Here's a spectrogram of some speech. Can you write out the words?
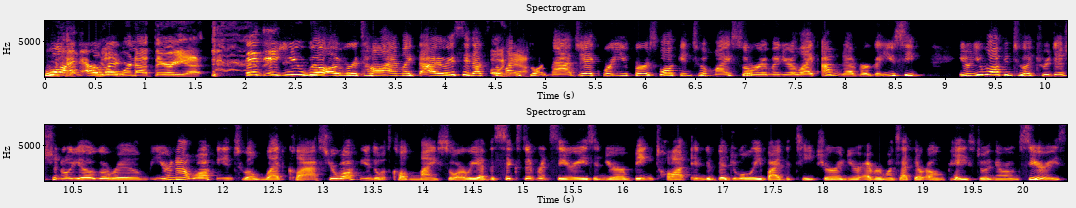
well, over, no, we're not there yet. and, and, you will over time. Like I always say, that's the oh, Mysore yeah. magic, where you first walk into a Mysore room and you're like, I'm never going. You see you know, you walk into a traditional yoga room, you're not walking into a lead class. You're walking into what's called Mysore. We have the six different series, and you're being taught individually by the teacher, and you're everyone's at their own pace doing their own series.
